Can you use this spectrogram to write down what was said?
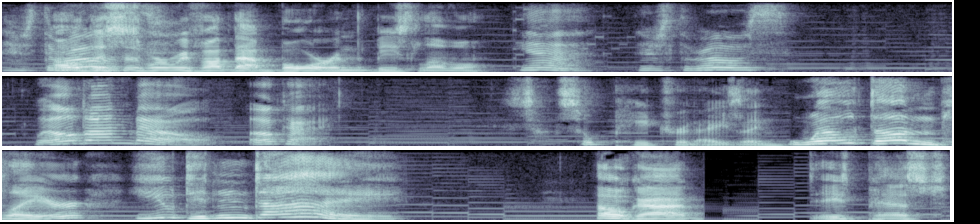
There's the oh, rose. this is where we fought that boar in the beast level. Yeah, there's the rose. Well done, Belle. Okay. Sounds so patronizing. Well done, player. You didn't die. Oh god. He's pissed.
